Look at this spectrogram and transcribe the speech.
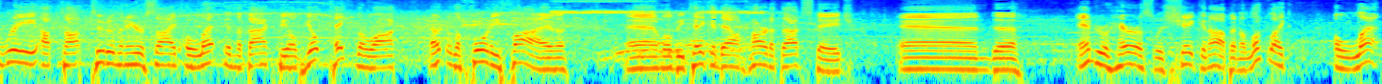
Three up top, two to the near side. Ouellette in the backfield. He'll take the rock out to the 45 and will be taken down hard at that stage. And uh, Andrew Harris was shaken up, and it looked like Ouellette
